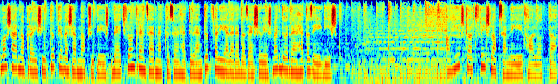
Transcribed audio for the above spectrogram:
Vasárnapra is jut több kevesebb napsütés, de egy frontrendszernek köszönhetően többfelé elered az eső és megdörrenhet az ég is. A Hírstart friss lapszemléjét hallotta.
